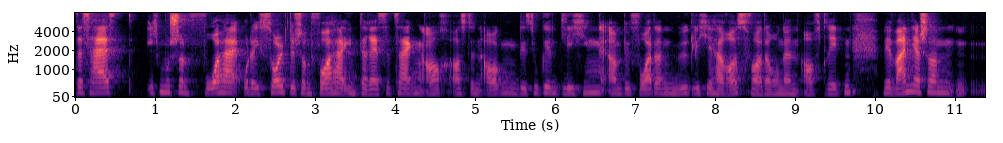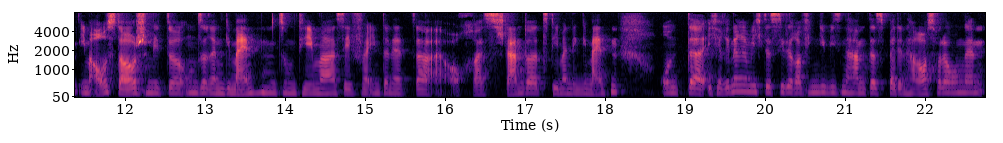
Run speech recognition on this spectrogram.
Das heißt, ich muss schon vorher oder ich sollte schon vorher Interesse zeigen, auch aus den Augen des Jugendlichen, äh, bevor dann mögliche Herausforderungen auftreten. Wir waren ja schon im Austausch mit äh, unseren Gemeinden zum Thema Safer Internet, äh, auch als Standortthema in den Gemeinden. Und äh, ich erinnere mich, dass Sie darauf hingewiesen haben, dass bei den Herausforderungen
